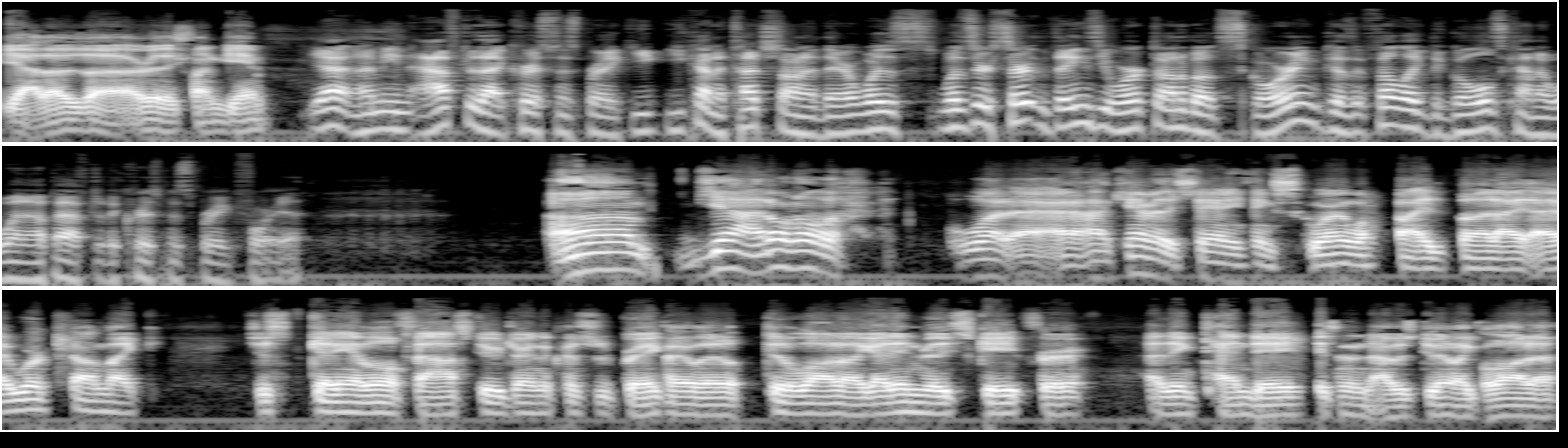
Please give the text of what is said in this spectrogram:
yeah, that was a really fun game. Yeah, and I mean, after that Christmas break, you, you kind of touched on it there. Was was there certain things you worked on about scoring? Because it felt like the goals kind of went up after the Christmas break for you. Um, yeah, I don't know what, I, I can't really say anything scoring wise, but I, I worked on like just getting a little faster during the Christmas break. I did a lot of, like, I didn't really skate for, I think 10 days and I was doing like a lot of,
